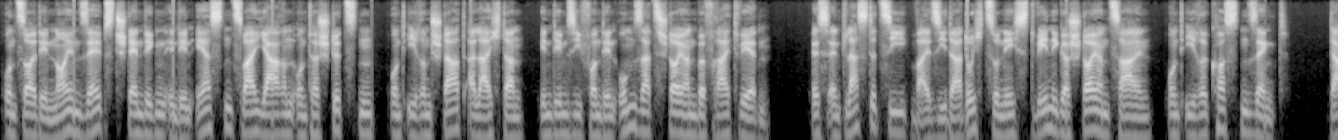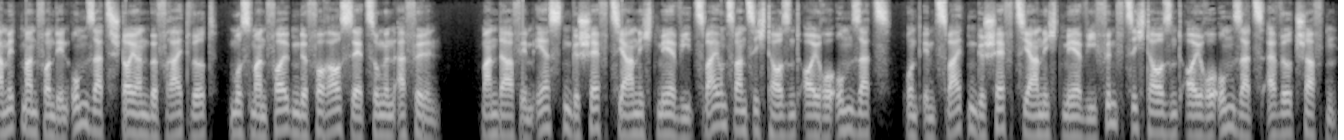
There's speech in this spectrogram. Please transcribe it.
und soll den neuen Selbstständigen in den ersten zwei Jahren unterstützen und ihren Start erleichtern, indem sie von den Umsatzsteuern befreit werden. Es entlastet sie, weil sie dadurch zunächst weniger Steuern zahlen und ihre Kosten senkt. Damit man von den Umsatzsteuern befreit wird, muss man folgende Voraussetzungen erfüllen. Man darf im ersten Geschäftsjahr nicht mehr wie 22.000 Euro Umsatz und im zweiten Geschäftsjahr nicht mehr wie 50.000 Euro Umsatz erwirtschaften.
